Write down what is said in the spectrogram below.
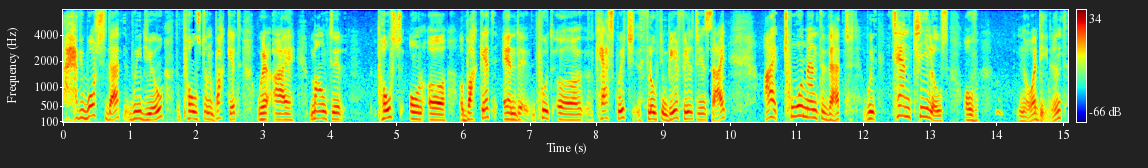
have you watched that video, the post on a bucket, where I mounted posts on a, a bucket and put a Cask Widge floating beer filter inside. I tormented that with 10 kilos of, no I didn't.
